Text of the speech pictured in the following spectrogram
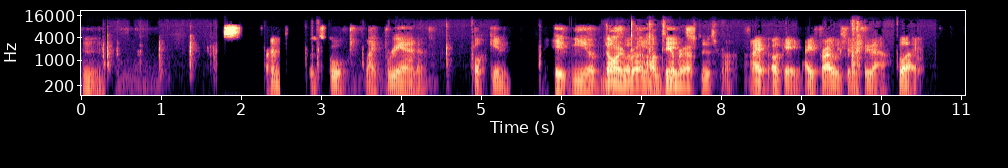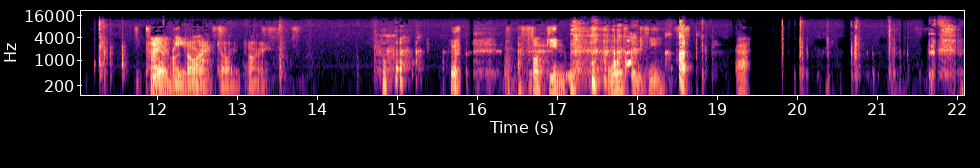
Hmm. Friends at school like Brianna, fucking hit me up. Don't worry, bro. I'll DM her after this, bro. I okay. I probably shouldn't say that, but kind yeah, of bro. being Don't worry. Don't worry. Don't worry. Fucking four thirteen.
